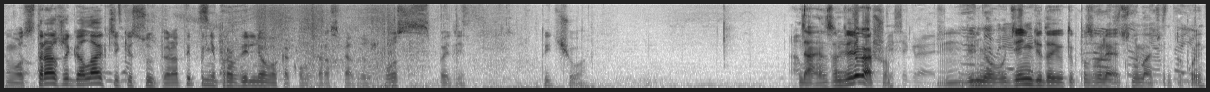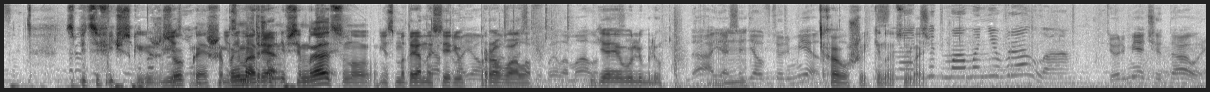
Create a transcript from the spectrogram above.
Вот, Стражи Галактики супер, а ты не про Вильнева какого-то рассказываешь. Господи. Ты чё? Да, на самом деле Рашу. Вильневу деньги дают и позволяют снимать. мне Он такой специфический режиссер, Не- конечно. Я понимаю, что он не всем нравится, но Несмотря на серию провалов. Мало. я его люблю. Да, я сидел в тюрьме. Хорошее кино снимает. Значит, мама не врала. В тюрьме Читаури.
